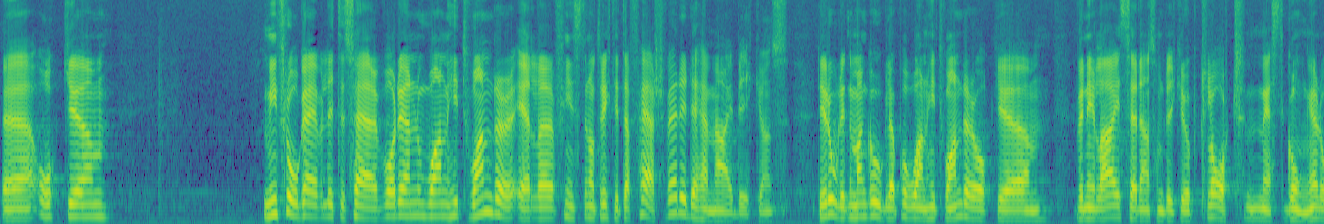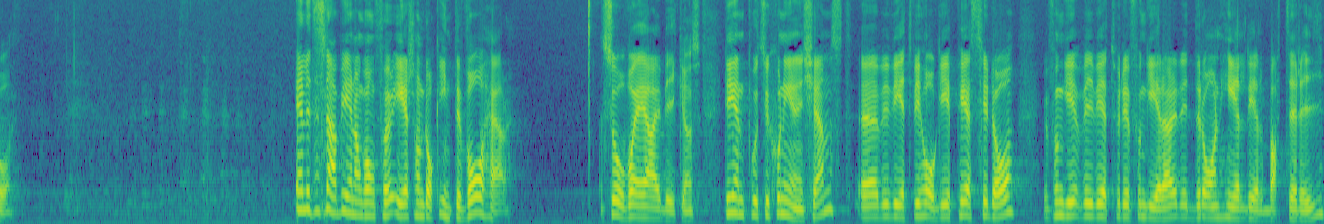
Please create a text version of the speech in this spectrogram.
Mm. Och ehm, min fråga är väl lite så här, var det en one-hit wonder eller finns det något riktigt affärsvärde i det här med iBeacons? Det är roligt när man googlar på one-hit wonder och eh, Vanilla Ice är den som dyker upp klart mest gånger då. En lite snabb genomgång för er som dock inte var här. Så vad är iBeacons? Det är en positioneringstjänst. Eh, vi vet vi har GPS idag. Vi vet hur det fungerar. Det drar en hel del batteri.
